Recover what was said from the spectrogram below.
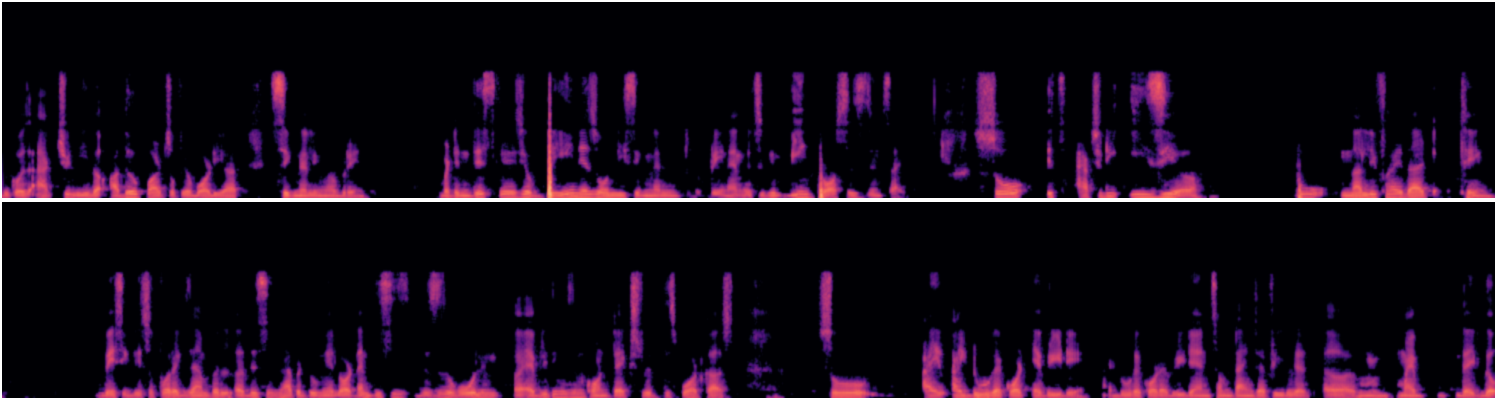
because actually the other parts of your body are signaling your brain. But in this case your brain is only signaling to the brain and it's being processed inside. So it's actually easier to nullify that thing basically. So for example uh, this has happened to me a lot and this is this is a whole in uh, everything is in context with this podcast. So i i do record every day. I do record every day and sometimes i feel that uh, my like the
